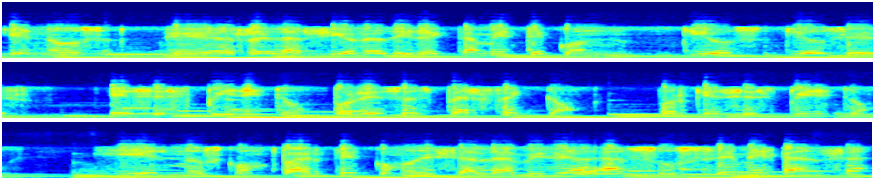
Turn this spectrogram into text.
que nos eh, relaciona directamente con Dios. Dios es, es espíritu, por eso es perfecto, porque es espíritu. Y Él nos comparte, como dice la Biblia, a su semejanza,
